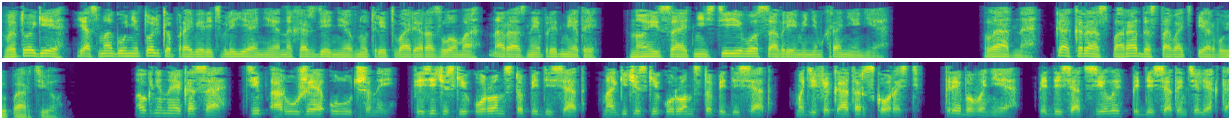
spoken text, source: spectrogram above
В итоге я смогу не только проверить влияние нахождения внутри твари разлома на разные предметы, но и соотнести его со временем хранения. Ладно, как раз пора доставать первую партию. Огненная коса, тип оружия улучшенный, физический урон 150, магический урон 150, модификатор скорость, требования 50 силы, 50 интеллекта.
